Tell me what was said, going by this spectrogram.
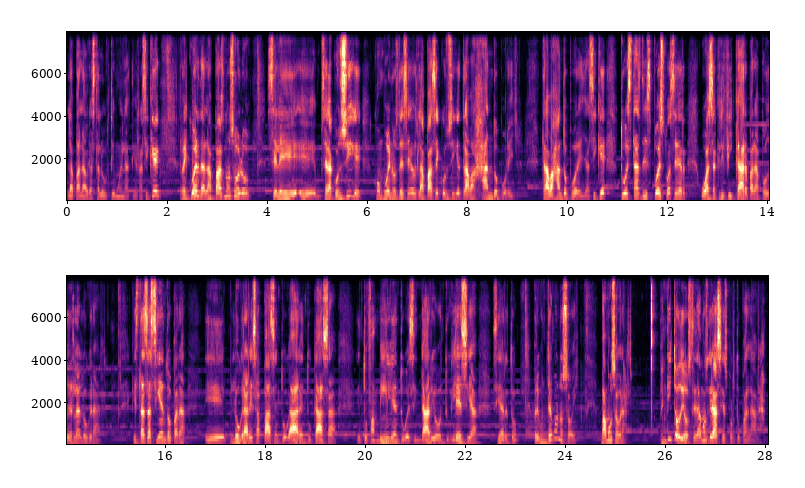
la palabra hasta lo último en la tierra. Así que recuerda, la paz no solo se, le, eh, se la consigue con buenos deseos, la paz se consigue trabajando por ella trabajando por ella. Así que tú estás dispuesto a hacer o a sacrificar para poderla lograr. ¿Qué estás haciendo para eh, lograr esa paz en tu hogar, en tu casa, en tu familia, en tu vecindario, en tu iglesia, ¿cierto? Preguntémonos hoy. Vamos a orar. Bendito Dios, te damos gracias por tu palabra.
